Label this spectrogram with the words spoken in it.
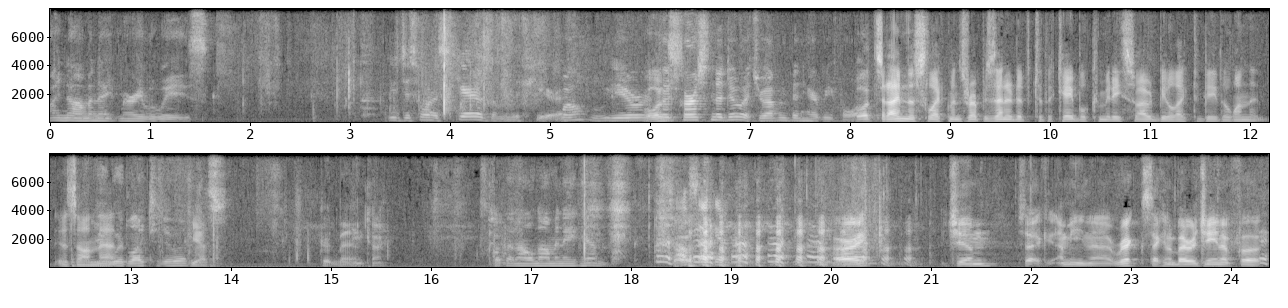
I nominate Mary Louise. You just want to scare them this year. Well, you're a good it's- person to do it. You haven't been here Well, before. let's, But I'm the selectman's representative to the cable committee, so I would be like to be the one that is on that. You that. would like to do it? Yes. Good man. okay. Well, Then I'll nominate him. I'll. All right, Jim, second, I mean, uh, Rick, seconded by Regina for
